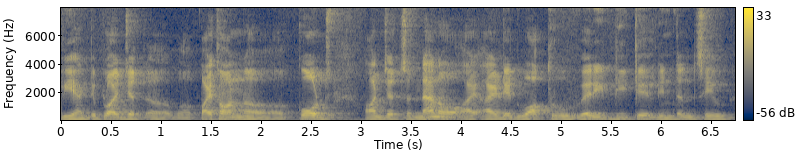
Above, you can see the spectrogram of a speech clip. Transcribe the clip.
we had deployed jet uh, uh python uh, codes on jetson nano. I i did walk through very detailed intensive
